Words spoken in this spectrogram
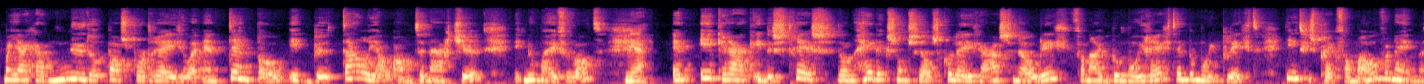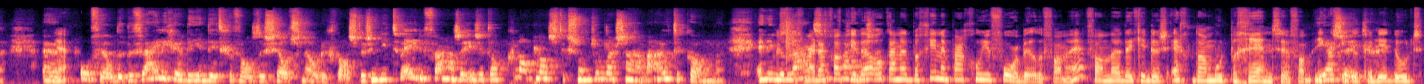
maar jij gaat nu dat paspoort regelen en tempo, ik betaal jouw ambtenaartje, ik noem even wat. Ja en ik raak in de stress, dan heb ik soms zelfs collega's nodig vanuit bemoeirecht en bemoeiplicht die het gesprek van me overnemen. Uh, Ofwel de beveiliger die in dit geval dus zelfs nodig was. Dus in die tweede fase is het al knap lastig soms om daar samen uit te komen. En in Precies, de laatste maar daar gaf je wel ook aan het begin een paar goede voorbeelden van. Hè? van uh, dat je dus echt dan moet begrenzen. Van ik zie dat u dit doet.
